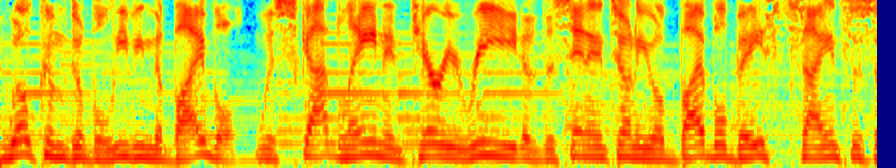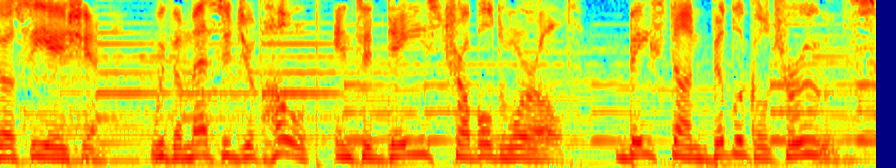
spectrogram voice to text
Welcome to Believing the Bible with Scott Lane and Terry Reed of the San Antonio Bible Based Science Association with a message of hope in today's troubled world based on biblical truths.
